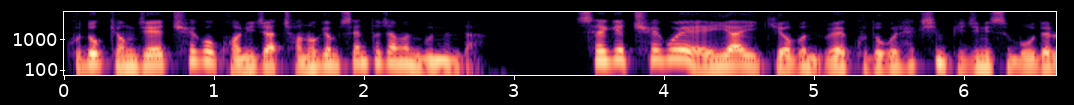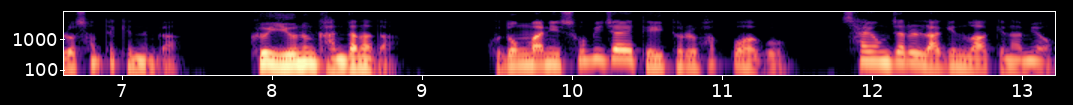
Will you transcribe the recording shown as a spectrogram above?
구독 경제의 최고 권위자 전호겸 센터장은 묻는다. 세계 최고의 AI 기업은 왜 구독을 핵심 비즈니스 모델로 선택했는가? 그 이유는 간단하다. 구독만이 소비자의 데이터를 확보하고 사용자를 낙인 락인하며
